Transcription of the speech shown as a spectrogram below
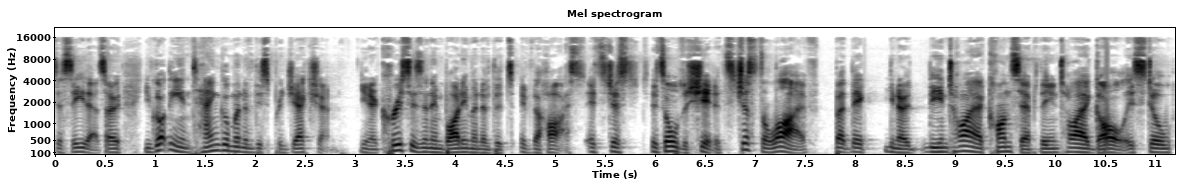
to see that. So you've got the entanglement of this projection. You know, Chris is an embodiment of the of the heist. It's just it's all the shit. It's just alive, but they you know the entire concept, the entire goal is still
